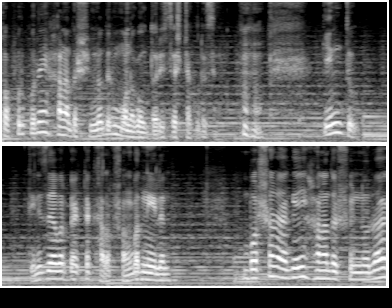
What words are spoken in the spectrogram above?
সফর করে হানাদার সৈন্যদের মনোবল তৈরির চেষ্টা করেছেন। কিন্তু তিনি যে আবার কয়েকটা খারাপ সংবাদ নিয়ে এলেন। বর্ষার আগেই হানাদার সৈন্যরা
